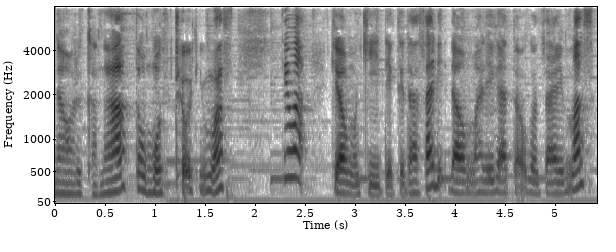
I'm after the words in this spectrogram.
治るかなと思っております。では今日も聞いてくださりどうもありがとうございます。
